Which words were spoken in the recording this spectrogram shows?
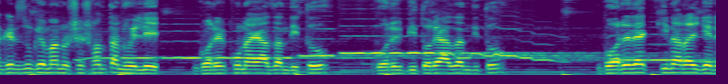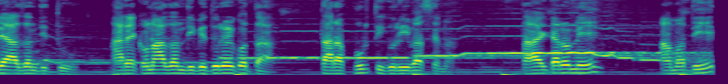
আগের যুগে মানুষের সন্তান হইলে ঘরের কোনায় আজান দিত, ঘরের ভিতরে আজান দিত, ঘরের এক কিনারায় গেড়ে আজান দিত। আর এখন আজান দিবে দূরের কথা, তারা পূর্তি করেই বাঁচে না। তাই কারণে আমাদের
